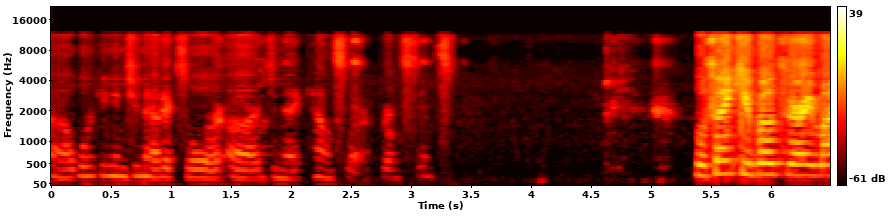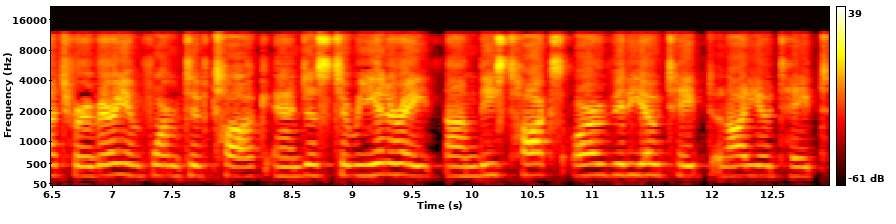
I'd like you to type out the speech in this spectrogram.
uh, working in genetics or a genetic counselor, for instance. Well, thank you both very much for a very informative talk. And just to reiterate, um, these talks are videotaped and audio taped.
